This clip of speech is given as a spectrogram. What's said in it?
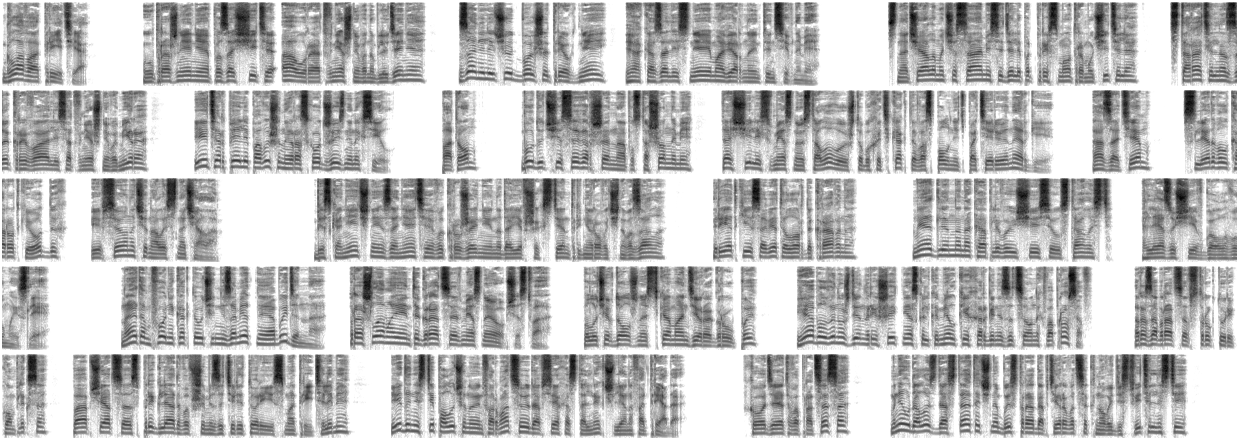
Глава третья. Упражнения по защите ауры от внешнего наблюдения заняли чуть больше трех дней и оказались неимоверно интенсивными. Сначала мы часами сидели под присмотром учителя, старательно закрывались от внешнего мира и терпели повышенный расход жизненных сил. Потом, будучи совершенно опустошенными, тащились в местную столовую, чтобы хоть как-то восполнить потерю энергии, а затем следовал короткий отдых, и все начиналось сначала. Бесконечные занятия в окружении надоевших стен тренировочного зала, редкие советы лорда Кравена, медленно накапливающаяся усталость, лезущие в голову мысли. На этом фоне как-то очень незаметно и обыденно прошла моя интеграция в местное общество. Получив должность командира группы, я был вынужден решить несколько мелких организационных вопросов, разобраться в структуре комплекса, пообщаться с приглядывавшими за территорией смотрителями и донести полученную информацию до всех остальных членов отряда. В ходе этого процесса мне удалось достаточно быстро адаптироваться к новой действительности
